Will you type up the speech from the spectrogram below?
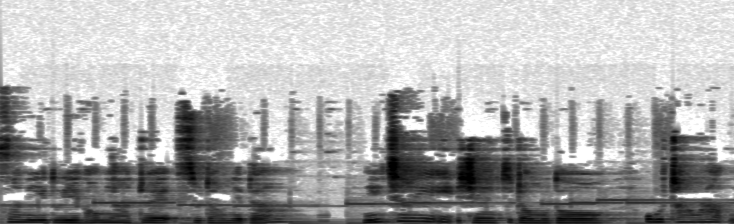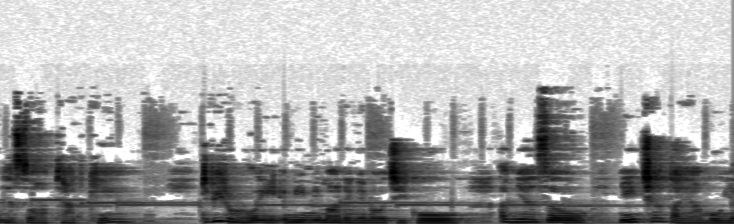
အာဇာနည်သူရဲကောင်းများအတွက်ဆုတောင်းမြတ်တာငြိမ်းချမ်းရေး၏အရှင်ဖြစ်တော်မူသောအိုထာဝရမြတ်စွာဘုရားသခင်တပည့်တော်တို့၏အမိမြန်မာနိုင်ငံတော်ကြီးကို အမြန်ဆုံးငြိမ်းချမ်းသာယာမှုရ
